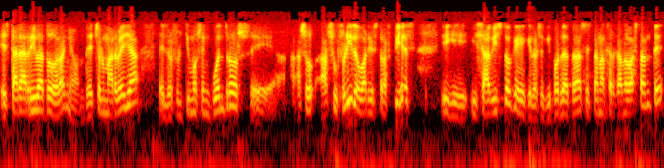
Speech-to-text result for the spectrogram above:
estar arriba todo el año. De hecho, el Marbella en los últimos encuentros eh, ha, ha, sufrido varios traspiés y, y se ha visto que, que los equipos de atrás se están acercando bastante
